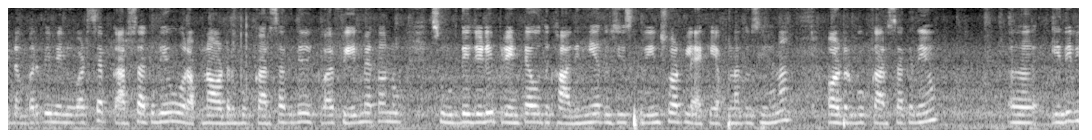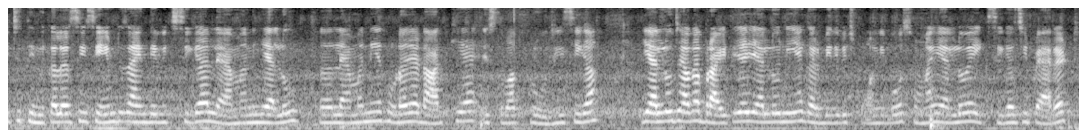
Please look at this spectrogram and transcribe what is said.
ਨੰਬਰ ਤੇ ਮੈਨੂੰ WhatsApp ਕਰ ਸਕਦੇ ਹੋ, ਔਰ ਆਪਣਾ ਆਰਡਰ ਬੁੱਕ ਕਰ ਸਕਦੇ ਹੋ। ਇੱਕ ਵਾਰ ਫੇਰ ਮੈਂ ਤੁਹਾਨੂੰ ਸੂਟ ਦੇ ਜਿਹੜੇ ਪ੍ਰਿੰਟ ਹੈ, ਉਹ ਦਿਖਾ ਦਿੰਨੀ ਆ ਤੁਸੀਂ ਸਕਰੀਨਸ਼ਾਟ ਲੈ ਕੇ ਆਪਣਾ ਤੁਸੀਂ ਹਨਾ ਆਰਡਰ ਬੁੱਕ ਕਰ ਸਕਦੇ ਹੋ। ਇਹਦੇ ਵਿੱਚ ਤਿੰਨ ਕਲਰ ਸੀ ਸੇਮ ਡਿਜ਼ਾਈਨ ਦੇ ਵਿੱਚ ਸੀਗਾ ਲੈਮਨ ਯੈਲੋ ਲੈਮਨ ਨਹੀਂ ਹੈ ਥੋੜਾ ਜਿਹਾ ਡਾਰਕ ਹੈ ਇਸ ਤੋਂ ਬਾਅਦ ਫਰੋਜੀ ਸੀਗਾ। ਯੈਲੋ ਜ਼ਿਆਦਾ ਬ੍ਰਾਈਟ ਜਾਂ ਯੈਲੋ ਨਹੀਂ ਹੈ ਗਰਮੀ ਦੇ ਵਿੱਚ ਪਾਉਣ ਲਈ ਬਹੁਤ ਸੋਹਣਾ ਯੈਲੋ ਹੈ ਇੱਕ ਸੀਗਾ ਜੀ ਪੈਰਟ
